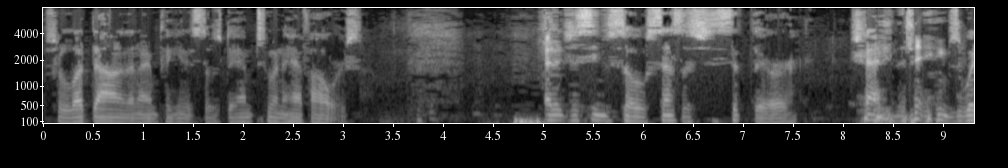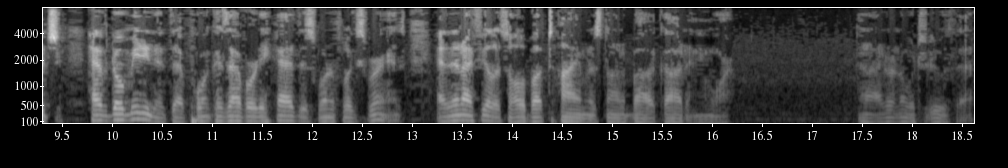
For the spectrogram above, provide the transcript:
sort of let down, and then I'm thinking it's those damn two and a half hours. and it just seems so senseless to sit there chanting the names, which have no meaning at that point because I've already had this wonderful experience. And then I feel it's all about time and it's not about God anymore. And I don't know what to do with that.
